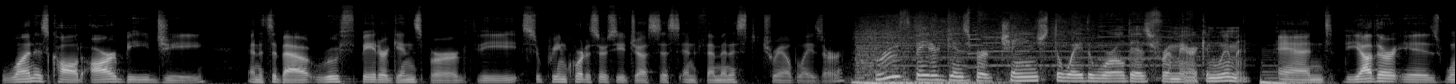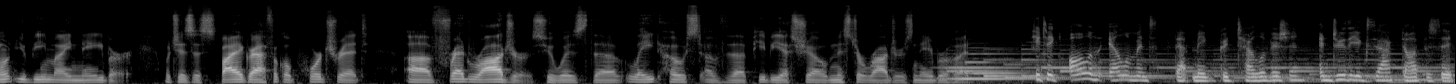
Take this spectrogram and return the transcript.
One is called RBG, and it's about Ruth Bader Ginsburg, the Supreme Court Associate Justice and feminist trailblazer. Ruth Bader Ginsburg changed the way the world is for American women. And the other is Won't You Be My Neighbor, which is a biographical portrait of Fred Rogers, who was the late host of the PBS show Mr. Rogers' Neighborhood. You take all of the elements that make good television and do the exact opposite.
